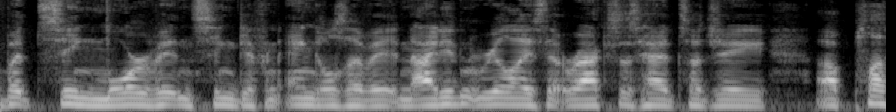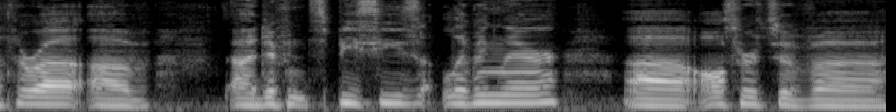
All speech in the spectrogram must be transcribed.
but seeing more of it and seeing different angles of it. And I didn't realize that Raxus had such a, a plethora of uh, different species living there, uh, all sorts of uh,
